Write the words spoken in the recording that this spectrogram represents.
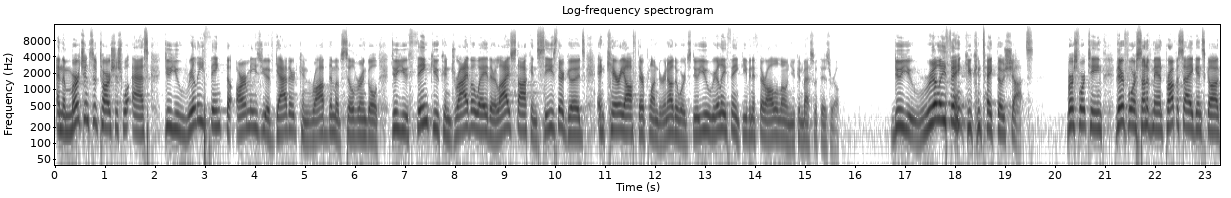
and the merchants of Tarshish will ask, Do you really think the armies you have gathered can rob them of silver and gold? Do you think you can drive away their livestock and seize their goods and carry off their plunder. In other words, do you really think, even if they're all alone, you can mess with Israel? Do you really think you can take those shots? Verse 14, therefore, Son of Man, prophesy against Gog.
